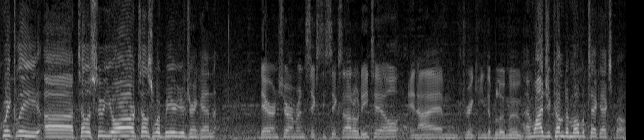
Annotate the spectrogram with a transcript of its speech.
quickly, uh, tell us who you are. Tell us what beer you're drinking, Darren Sherman, 66 Auto Detail, and I am drinking the Blue Moon. and why'd you come to Mobile Tech Expo?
